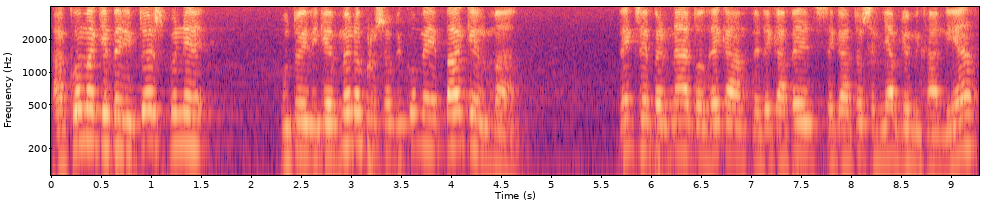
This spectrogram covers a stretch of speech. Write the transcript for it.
Ακόμα και περιπτώσεις που, είναι, που το ειδικευμένο προσωπικό με επάγγελμα δεν ξεπερνά το 10 με 15% σε μια βιομηχανία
